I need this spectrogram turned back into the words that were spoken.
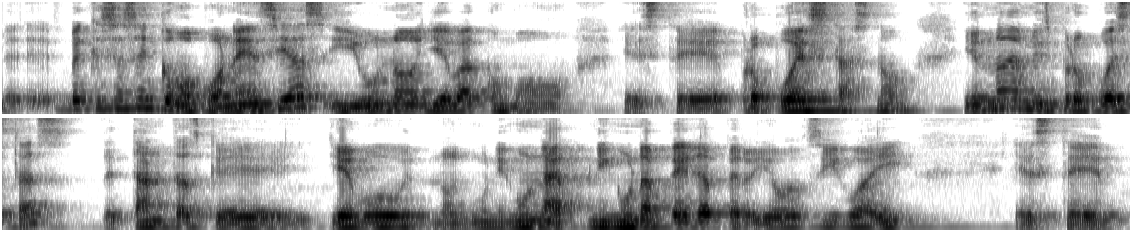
eh, ve que se hacen como ponencias y uno lleva como este, propuestas, ¿no? Y una de mis propuestas, de tantas que llevo, ninguna, ninguna pega, pero yo sigo ahí, este,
